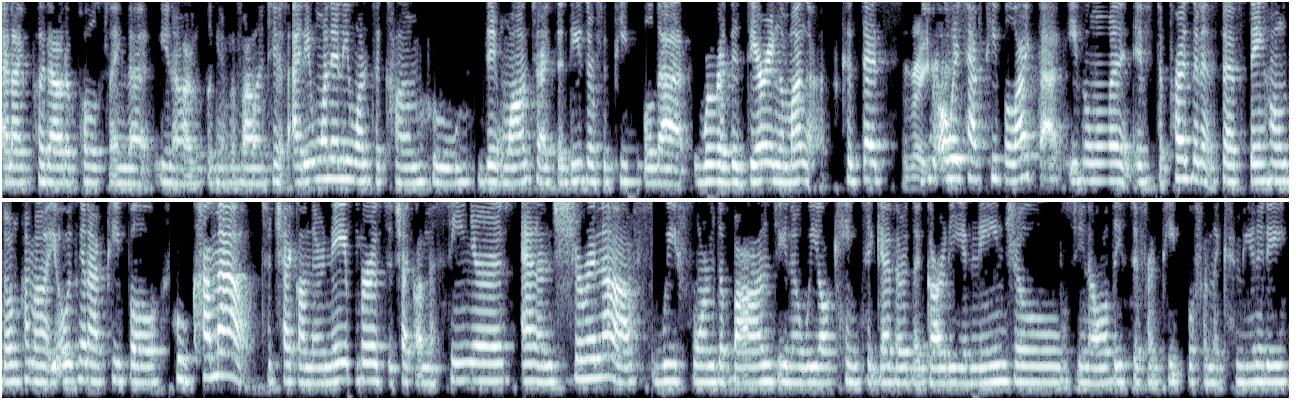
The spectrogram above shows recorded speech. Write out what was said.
And I put out a post saying that, you know, I was looking for volunteers. I didn't want anyone to come who didn't want to. I said, these are for people that were the daring among us. Cause that's, right. you always have people like that. Even when, if the president says stay home, don't come out, you're always going to have people who come out to check on their neighbors, to check on the seniors. And sure enough, we formed a bond. You know, we all came together, the guardian angels, you know, all these different people from the community.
